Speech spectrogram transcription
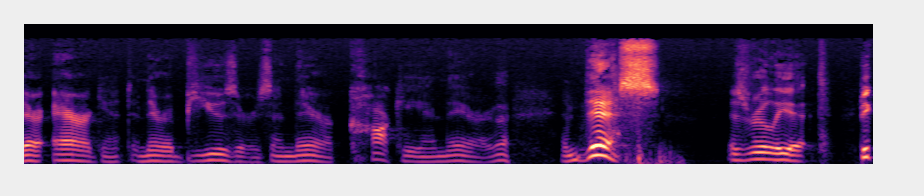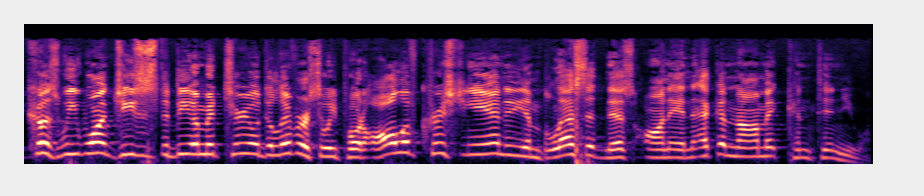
They're arrogant and they're abusers and they're cocky and they're. And this is really it. Because we want Jesus to be a material deliverer, so we put all of Christianity and blessedness on an economic continuum.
